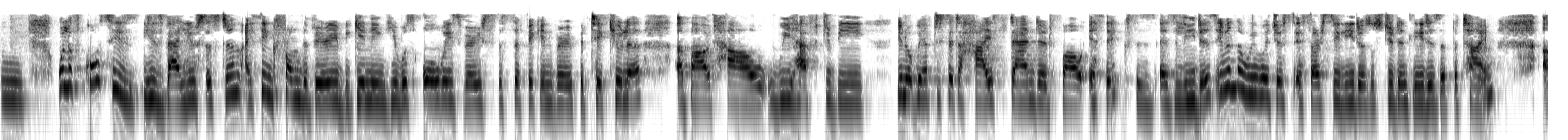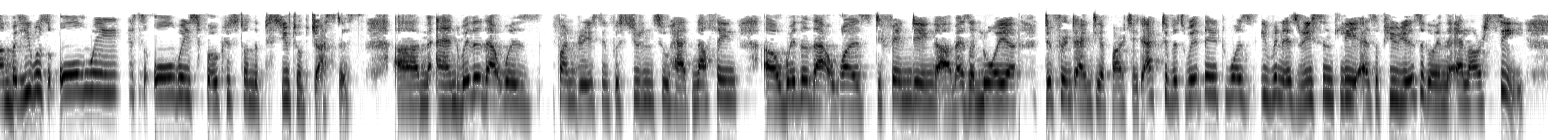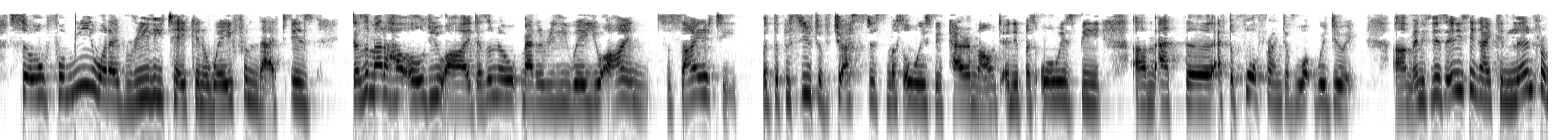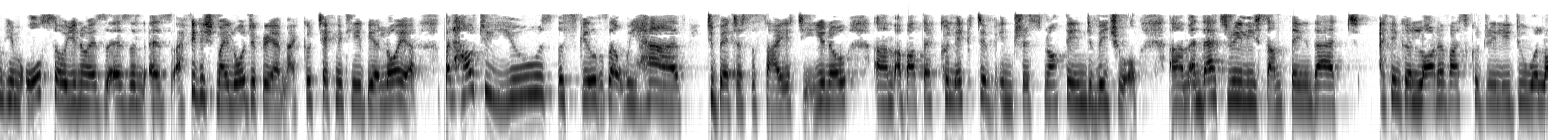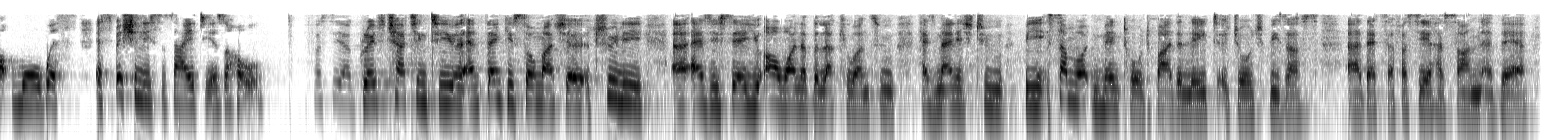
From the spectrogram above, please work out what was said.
Mm. Well, of course, his, his value system, I think from the very beginning, he was always very specific and very particular about how we have to be, you know, we have to set a high standard for our ethics as, as leaders, even though we were just SRC leaders or student leaders at the time. Um, but he was always, always focused on the pursuit of justice. Um, and whether that was fundraising for students who had nothing, uh, whether that was defending, um, as a lawyer, different anti-apartheid activists, whether it was even as recently as a few years ago in the LRC. So for me, what I've really taken away from that is doesn't matter how old you are, it doesn't matter really where you are in society but the pursuit of justice must always be paramount and it must always be um, at the at the forefront of what we're doing. Um, and if there's anything I can learn from him also, you know, as as, a, as I finished my law degree, I could technically be a lawyer, but how to use the skills that we have to better society, you know, um, about that collective interest, not the individual. Um, and that's really something that I think a lot of us could really do a lot more with, especially society as a whole. Fasiha, great chatting to you, and thank you so much. Uh, truly, uh, as you say, you are one of the lucky ones who has managed to be somewhat mentored by the late George Bizos. Uh, that's uh, Fasiha Hassan there.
